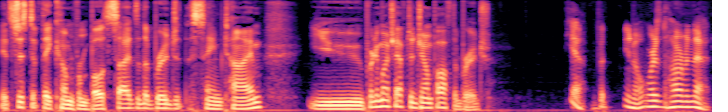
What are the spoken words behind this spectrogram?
It's just if they come from both sides of the bridge at the same time, you pretty much have to jump off the bridge. Yeah, but you know, where's the harm in that?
